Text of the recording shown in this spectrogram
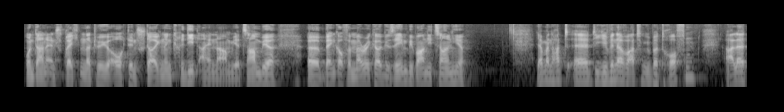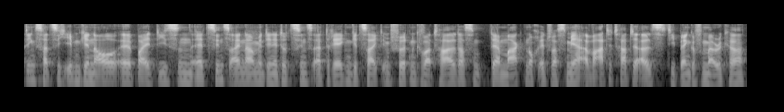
und dann entsprechend natürlich auch den steigenden Krediteinnahmen. Jetzt haben wir äh, Bank of America gesehen. Wie waren die Zahlen hier? Ja, man hat äh, die Gewinnerwartung übertroffen. Allerdings hat sich eben genau äh, bei diesen äh, Zinseinnahmen, den Nettozinserträgen gezeigt im vierten Quartal, dass der Markt noch etwas mehr erwartet hatte, als die Bank of America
